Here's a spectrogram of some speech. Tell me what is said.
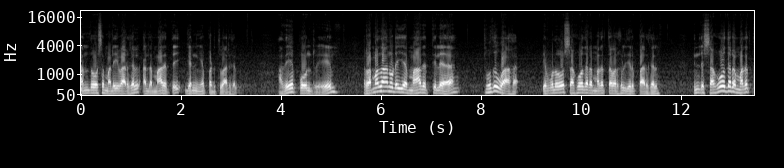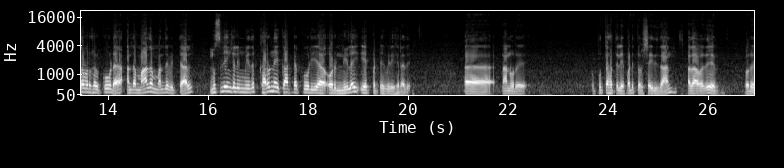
சந்தோஷம் அடைவார்கள் அந்த மாதத்தை கண்ணியப்படுத்துவார்கள். அதே போன்று ரமதானுடைய மாதத்தில் பொதுவாக எவ்வளோ சகோதர மதத்தவர்கள் இருப்பார்கள்? இந்த சகோதர மதத்தவர்கள் கூட அந்த மாதம் வந்து விட்டால் முஸ்லீம்களின் மீது கருணை காட்டக்கூடிய ஒரு நிலை ஏற்பட்டு விடுகிறது. நான் ஒரு புத்தகத்திலே படித்த ஒரு செய்தி தான் அதாவது ஒரு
